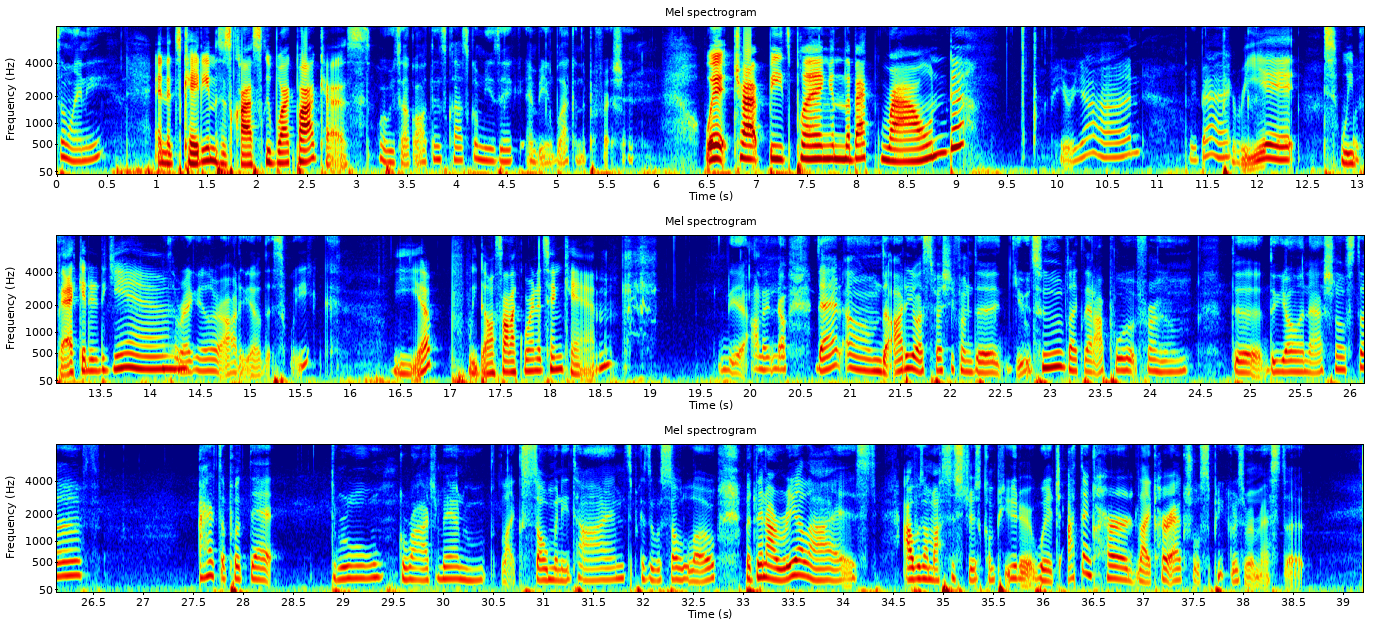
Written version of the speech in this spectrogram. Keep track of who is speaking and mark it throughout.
Speaker 1: Delaney,
Speaker 2: And it's Katie, and this is Classically Black Podcast.
Speaker 1: where we talk all things classical music and being black in the profession.
Speaker 2: With trap beats playing in the background.
Speaker 1: Period. We back
Speaker 2: Period. We
Speaker 1: With-
Speaker 2: back at it again.
Speaker 1: the regular audio this week.
Speaker 2: Yep. We don't sound like we're in a tin can.
Speaker 1: Yeah, I didn't know that. Um, the audio, especially from the YouTube, like that I pulled from the the Yola National stuff. I had to put that through GarageBand like so many times because it was so low. But then I realized I was on my sister's computer, which I think her like her actual speakers were messed up.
